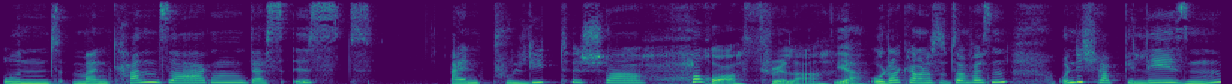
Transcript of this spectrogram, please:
Und man kann sagen, das ist ein politischer Horror-Thriller. Ja. Oder kann man das so zusammenfassen? Und ich habe gelesen,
